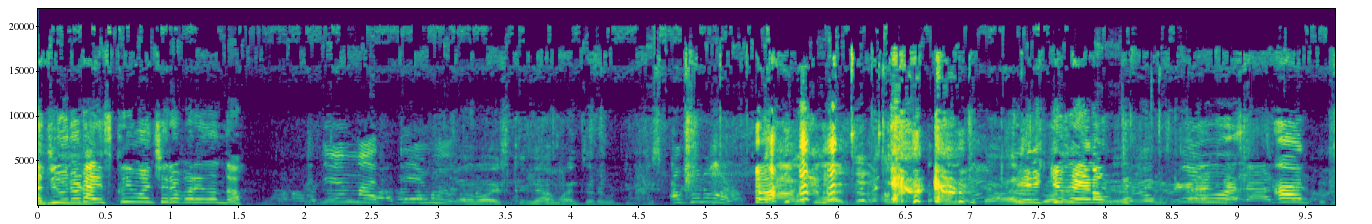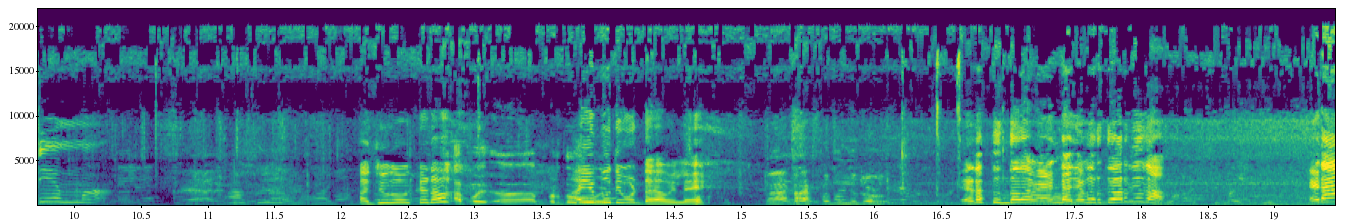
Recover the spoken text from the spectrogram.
അജുവിനോട് ഐസ്ക്രീം വാങ്ങിച്ചാ പറയുന്നത് എന്താ ഞാൻ എനിക്കും വേണം. അജു നോക്കടാ. അപ്പുറത്ത് ബുദ്ധിമുട്ടാവില്ലേ? എടാ തിന്നതാ വേണ്ട. ഞാൻ വെറുതെ പറഞ്ഞതാ. എടാ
